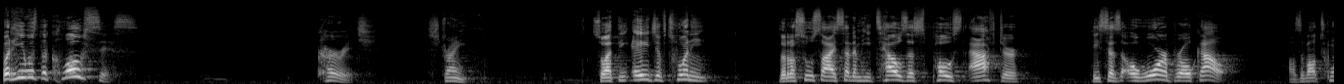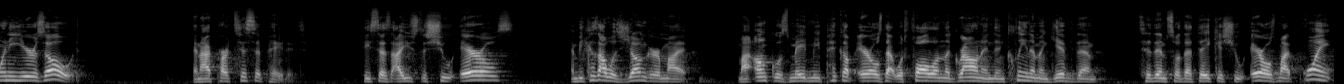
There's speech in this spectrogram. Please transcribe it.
but he was the closest. Courage, strength. So at the age of 20, the Rasul he tells us post after, he says, a war broke out. I was about 20 years old, and I participated. He says, I used to shoot arrows, and because I was younger, my, my uncles made me pick up arrows that would fall on the ground and then clean them and give them to them so that they could shoot arrows. My point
